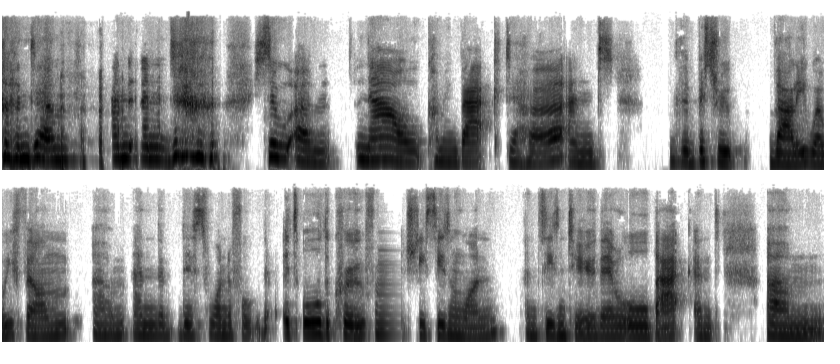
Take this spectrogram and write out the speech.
and um and and so um now coming back to her and the Bitterroot Valley where we film, um, and the, this wonderful, it's all the crew from actually season one and season two. They're all back, and um,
